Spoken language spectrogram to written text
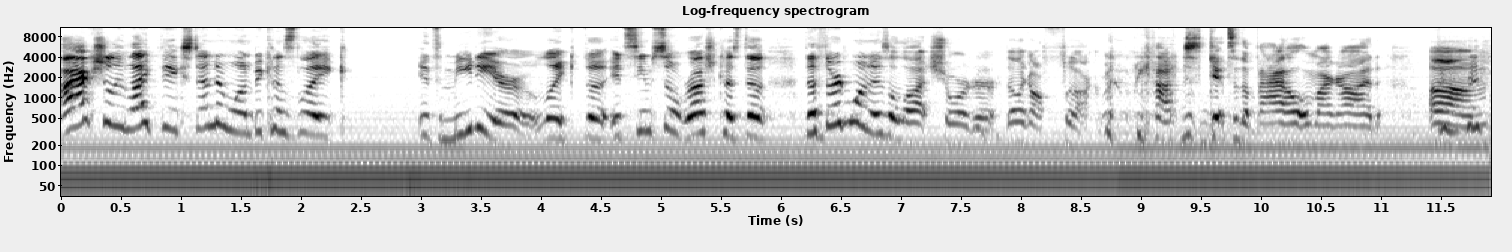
I actually like the extended one because like it's meteor. Like the it seems so rushed because the the third one is a lot shorter. They're like, oh fuck, we gotta just get to the battle. Oh my god. Um,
